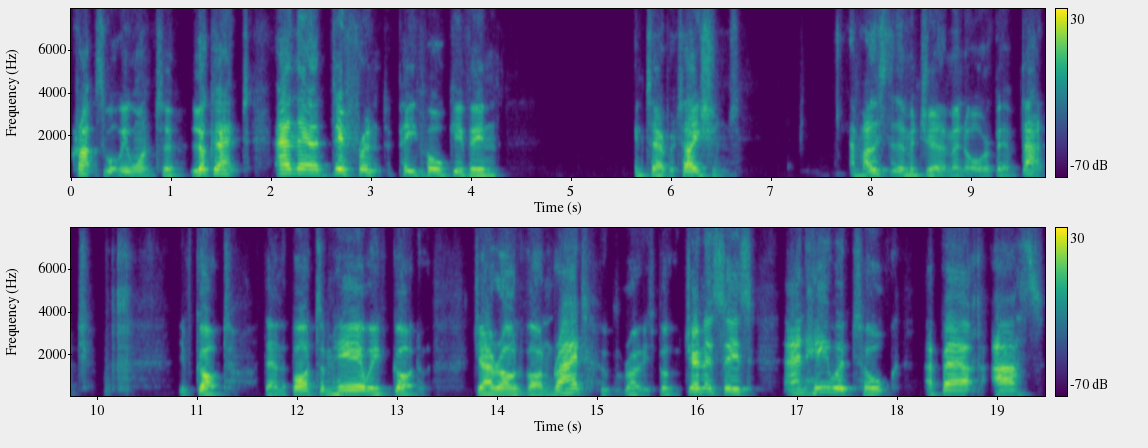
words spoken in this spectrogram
crux of what we want to look at. And there are different people giving interpretations. And most of them are German or a bit of Dutch. You've got down the bottom here, we've got Gerhard von Rad, who wrote his book Genesis, and he would talk about us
